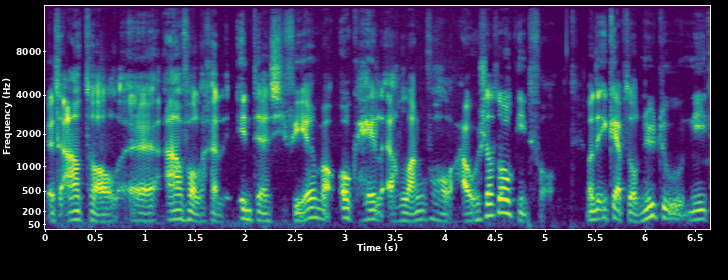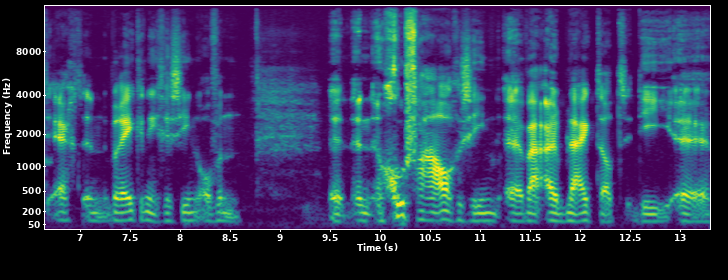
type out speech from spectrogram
het aantal aanvallen gaan intensiveren, maar ook heel erg lang houden ze dat ook niet vol. Want ik heb tot nu toe niet echt een berekening gezien of een, een, een goed verhaal gezien waaruit blijkt dat die eh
